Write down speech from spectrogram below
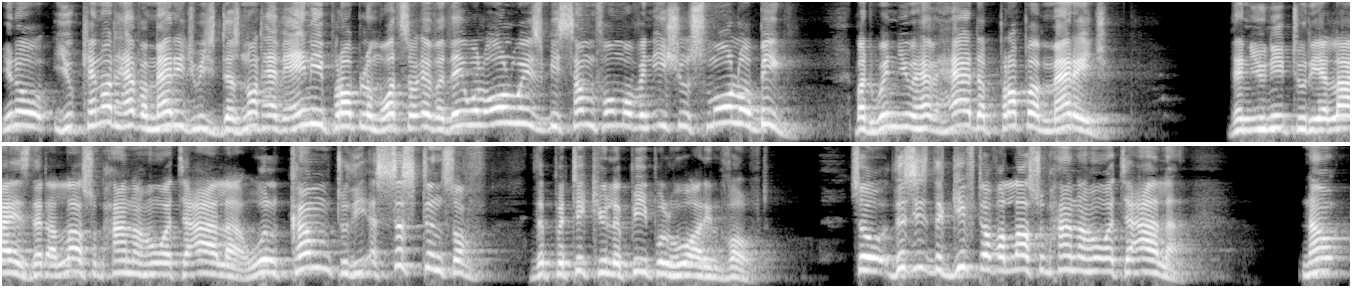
you know, you cannot have a marriage which does not have any problem whatsoever. There will always be some form of an issue, small or big. But when you have had a proper marriage, then you need to realize that Allah subhanahu wa ta'ala will come to the assistance of the particular people who are involved. So this is the gift of Allah subhanahu wa ta'ala. Now,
